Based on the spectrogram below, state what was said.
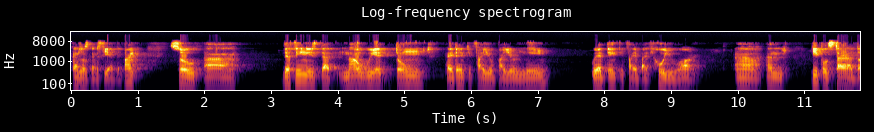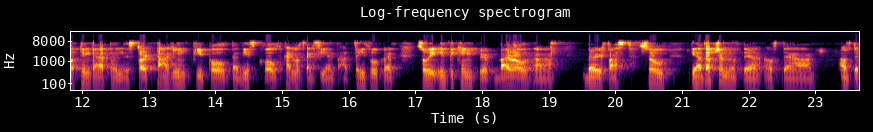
Carlos Garcia at the bank. So uh, the thing is that now we don't identify you by your name, we identify by who you are. Uh, and people start adopting that and start tagging people that is called Carlos Garcia at Facebook. So it became viral uh, very fast. So the adoption of the of the of the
